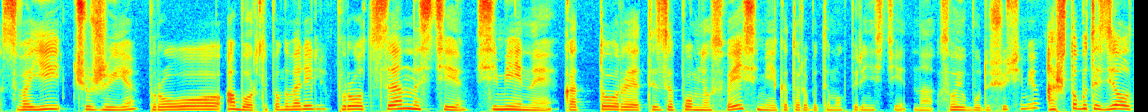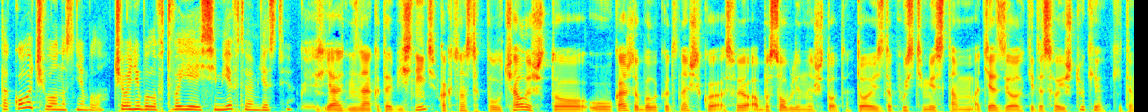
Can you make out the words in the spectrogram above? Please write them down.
свои, чужие, про аборты поговорили, про ценности семейные, которые ты запомнил в своей семье, которые бы ты мог перенести на свою будущую семью. А что бы ты сделал такого, чего у нас не было? Чего не было в твоей семье, в твоем детстве? Я не знаю, как это объяснить. Как-то у нас так получалось, что у каждого было какое-то, знаешь, такое свое обособленное что-то. То есть, допустим, если там отец делал какие-то свои штуки, какие-то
